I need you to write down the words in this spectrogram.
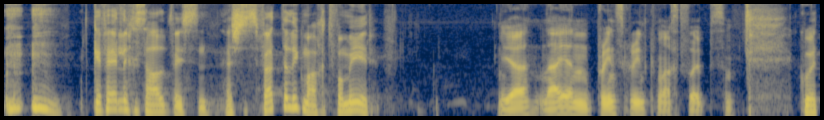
Gefährliches Halbwissen. Hast du ein Foto gemacht von mir? Ja, nein, einen Printscreen gemacht von etwas. Gut.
